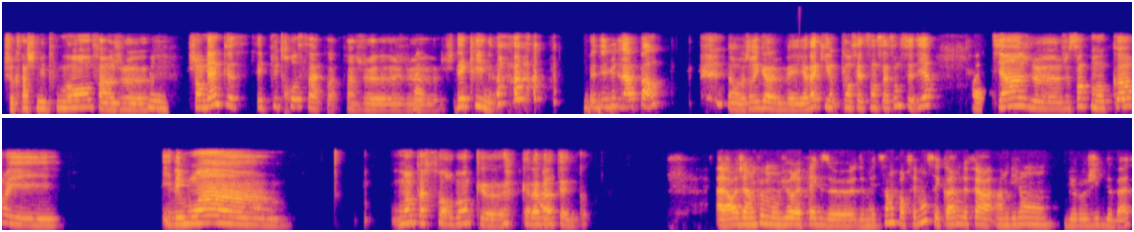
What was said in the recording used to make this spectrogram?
je crache mes poumons. Enfin, je, mmh. je sens bien que c'est plus trop ça, quoi. Enfin, je, je, je décline. le début de la fin. Non, je rigole, mais il y en a qui, ont cette sensation de se dire, tiens, je, je, sens que mon corps il, il est moins moins performant qu'à la vingtaine, quoi. Alors, j'ai un peu mon vieux réflexe de, médecin, forcément, c'est quand même de faire un bilan biologique de base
